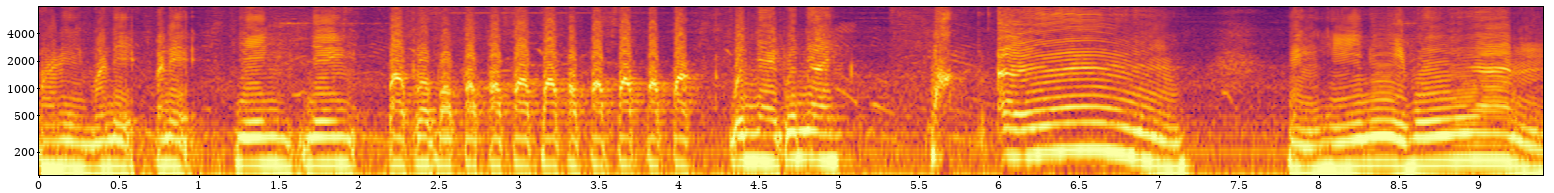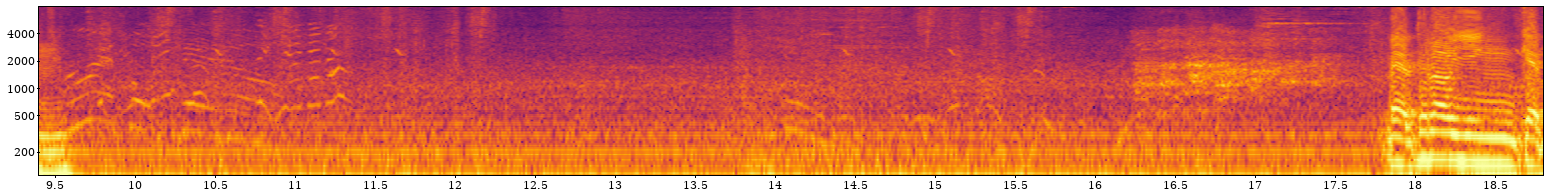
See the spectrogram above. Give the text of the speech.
มาดิมาดิมาดิยิงยิงปักปักปักปักปักปักปักปักปักปักปักปักปืนใหญ่ปืนใหญ่ปักเอออย่างนี้นี่เพื่อน แบบถ้าเรายิงเก็บ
